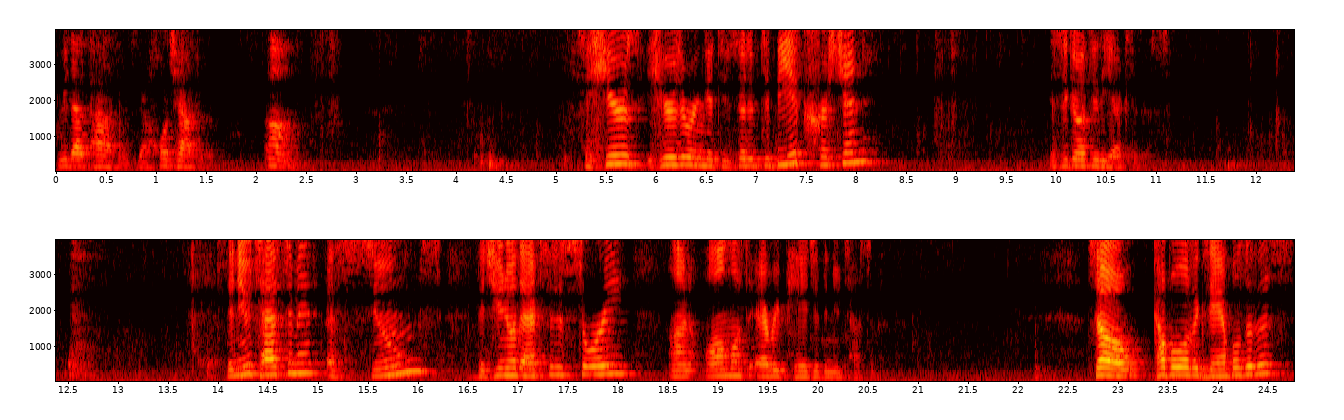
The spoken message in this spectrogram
Read that passage, that whole chapter. Um, so here's here's what we're gonna get to. So to, to be a Christian is to go through the Exodus. The New Testament assumes that you know the Exodus story on almost every page of the New Testament. So, a couple of examples of this.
